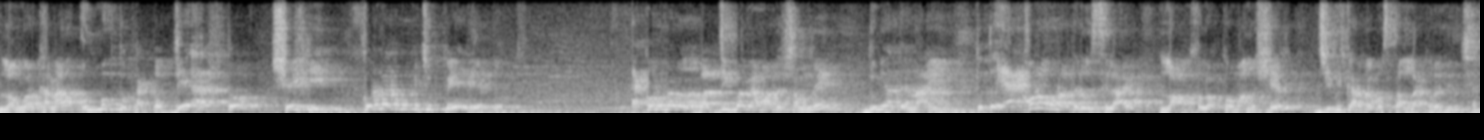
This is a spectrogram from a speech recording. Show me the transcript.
লঙ্গরখানা উন্মুক্ত থাকতো। যে আসতো, সে কি? কোনো না কোনো কিছু পেয়ে যেত। এখন ওনারা বাহ্যিকভাবে আমাদের সামনে দুনিয়াতে নাই। কিন্তু এখনও ওনাদের উসিলায় লক্ষ লক্ষ মানুষের জীবিকার ব্যবস্থা আল্লাহ করে দিচ্ছেন।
